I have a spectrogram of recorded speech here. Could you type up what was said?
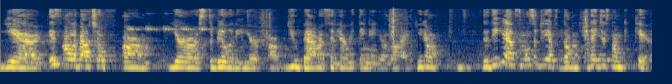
Yeah, it's all about your um your stability, your uh, you balancing everything in your life. You don't the DFs, most of the DFs don't they just don't care.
